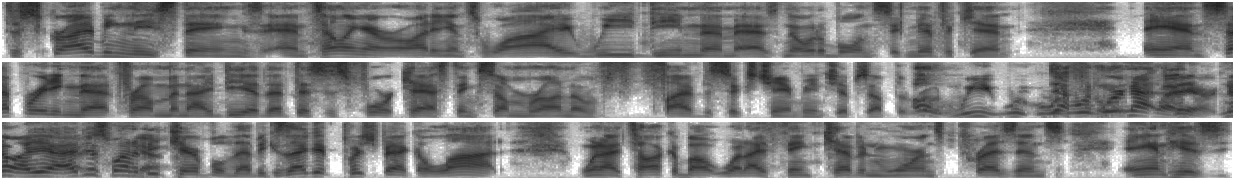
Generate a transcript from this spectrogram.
describing these things and telling our audience why we deem them as notable and significant and separating that from an idea that this is forecasting some run of five to six championships up the road. Oh, we, we are not right. there. No, yeah, right. I just want to yeah. be careful of that because I get pushback a lot when I talk about what I think Kevin Warren's presence and his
